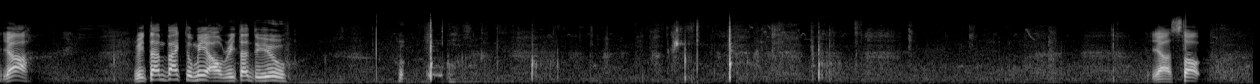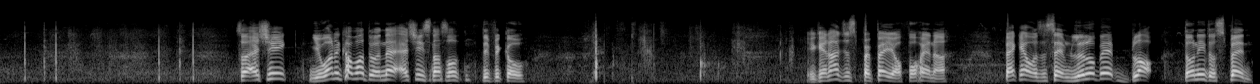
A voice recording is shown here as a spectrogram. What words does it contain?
Yeah. Return back to me, I'll return to you. Yeah, stop. So actually, you want to come out to a net, actually it's not so difficult. You cannot just prepare your forehand. Huh? Backhand was the same, little bit block, don't need to spin.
